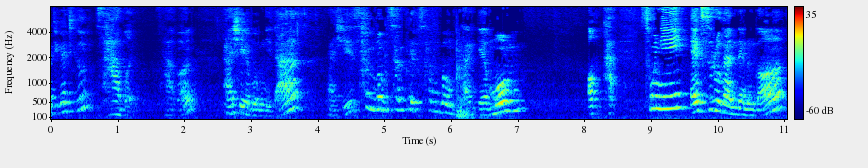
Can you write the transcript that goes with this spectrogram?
여기까지가 지금 4번. 4번. 다시 해봅니다. 다시 3번, 3패 3번부터 할게요. 몸, 어, 가, 손이 X로 간다는 거.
